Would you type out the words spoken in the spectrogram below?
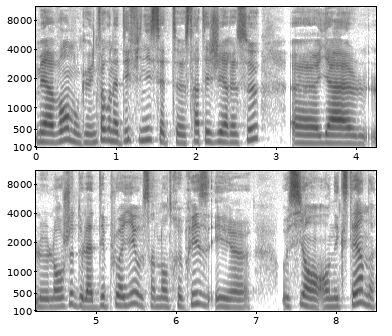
Mais avant, donc une fois qu'on a défini cette stratégie RSE, il y a l'enjeu de la déployer au sein de l'entreprise et aussi en, externe.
